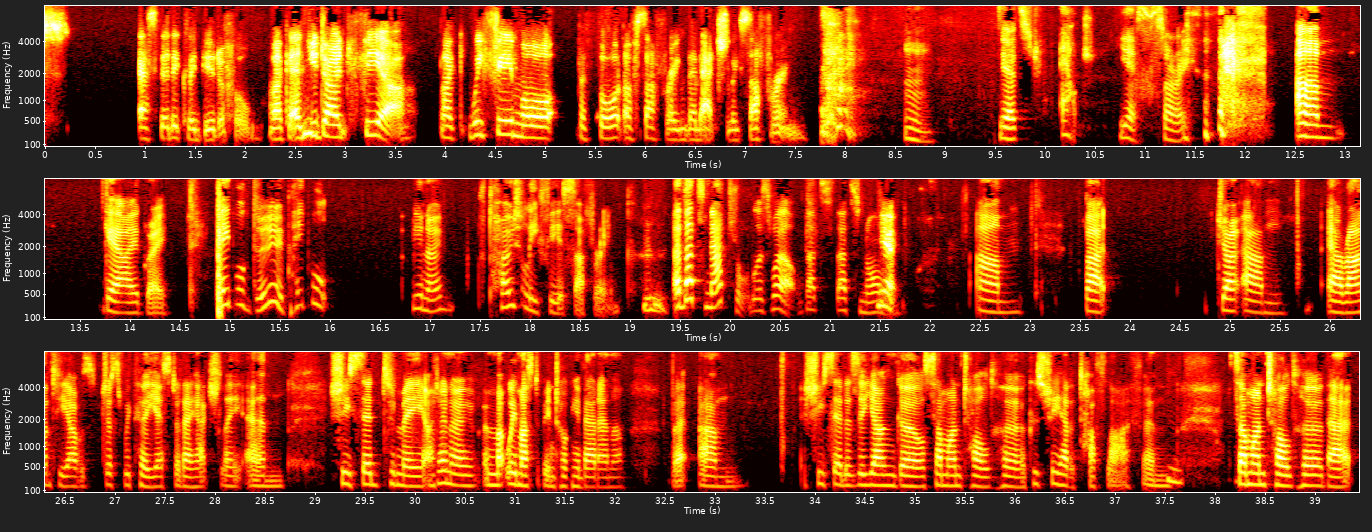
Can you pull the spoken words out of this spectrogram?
aesthetically beautiful. Like, and you don't fear. Like we fear more the thought of suffering than actually suffering. mm. yeah. It's ouch. Yes, sorry. um, yeah, I agree. People do. People, you know, totally fear suffering, Mm. and that's natural as well. That's that's normal. Yeah. Um, but um, our auntie, I was just with her yesterday actually, and she said to me, I don't know, we must have been talking about Anna, but um, she said as a young girl, someone told her because she had a tough life, and Mm. someone told her that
